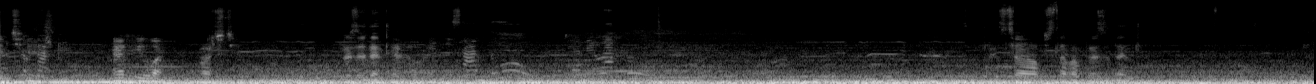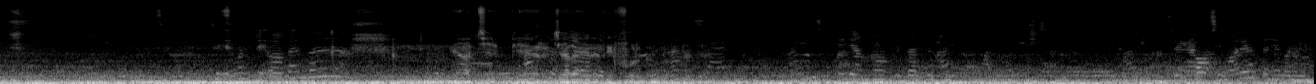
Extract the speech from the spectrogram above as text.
I prezydenci jeżdżą. Everyone. Patrzcie. Prezydent jechał. satu udah lewat tuh To jest cała obstawa prezydenta. Ja cię pierdzielę, ile tych furgonów yang mau kita tuju sehingga si Maria tanya pada mama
